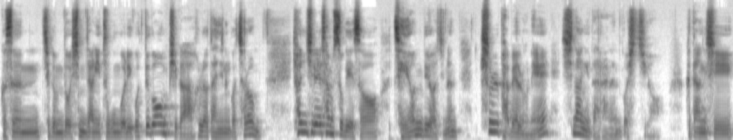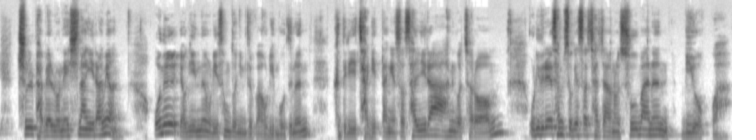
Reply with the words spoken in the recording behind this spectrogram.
그것은 지금도 심장이 두근거리고 뜨거운 피가 흘러다니는 것처럼 현실의 삶 속에서 재현되어지는 출 바벨론의 신앙이다라는 것이지요. 그 당시 출 바벨론의 신앙이라면 오늘 여기 있는 우리 성도님들과 우리 모두는 그들이 자기 땅에서 살리라 하는 것처럼 우리들의 삶 속에서 찾아오는 수많은 미혹과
